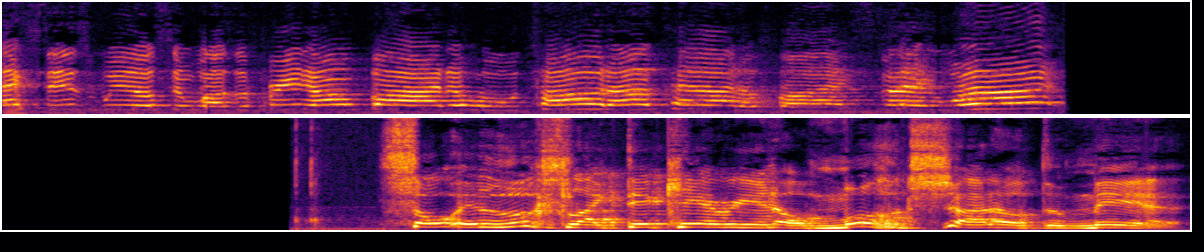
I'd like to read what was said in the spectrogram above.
Alexis Wilson was a freedom fighter who taught us how to fight. Say what? So it looks like they're carrying a mugshot of the mayor.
